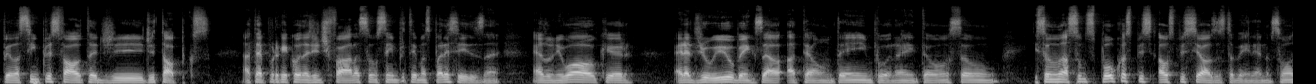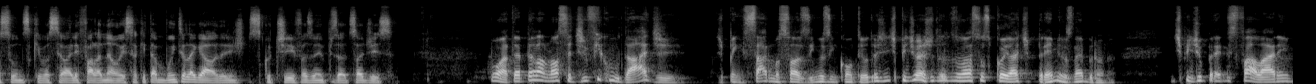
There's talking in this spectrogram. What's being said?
pela simples falta de, de tópicos. Até porque quando a gente fala, são sempre temas parecidos, né? Elony Walker, era Drew Wilbanks até um tempo, né? Então são. E são assuntos pouco auspiciosos também, né? Não são assuntos que você olha e fala, não, isso aqui tá muito legal da gente discutir e fazer um episódio só disso. Bom, até pela nossa dificuldade de pensarmos sozinhos em conteúdo, a gente pediu ajuda dos nossos Coyote Prêmios, né, Bruno? A gente pediu para eles falarem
